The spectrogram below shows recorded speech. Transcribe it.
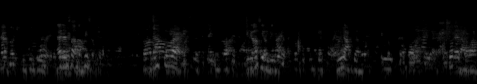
That was Yeah, a piece of it. So now uh, Maxi is attacking first with the You can also speed. use it. So 15k for Only after. two for, for one. So that's one.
